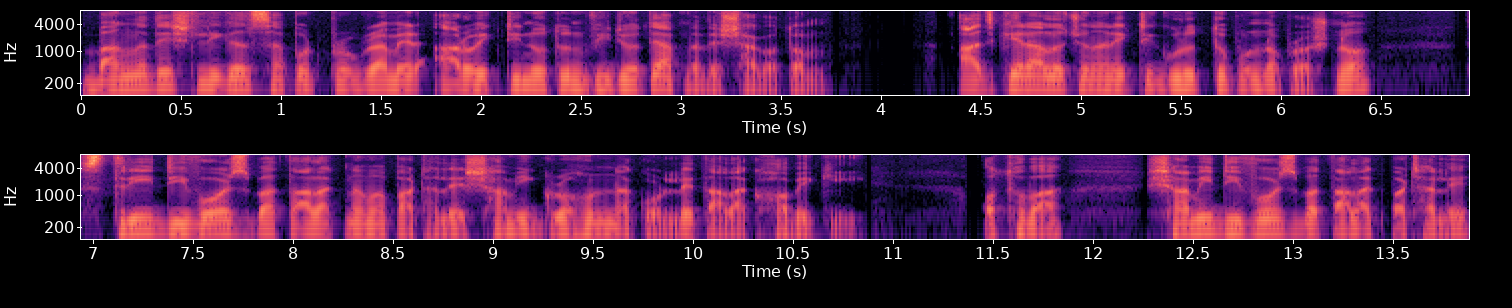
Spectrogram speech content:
বাংলাদেশ লিগ্যাল সাপোর্ট প্রোগ্রামের আরও একটি নতুন ভিডিওতে আপনাদের স্বাগতম। আজকের আলোচনার একটি গুরুত্বপূর্ণ প্রশ্ন, স্ত্রী ডিভোর্স বা তালাকনামা পাঠালে স্বামী গ্রহণ না করলে তালাক হবে কি? অথবা, স্বামী ডিভোর্স বা তালাক পাঠালে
